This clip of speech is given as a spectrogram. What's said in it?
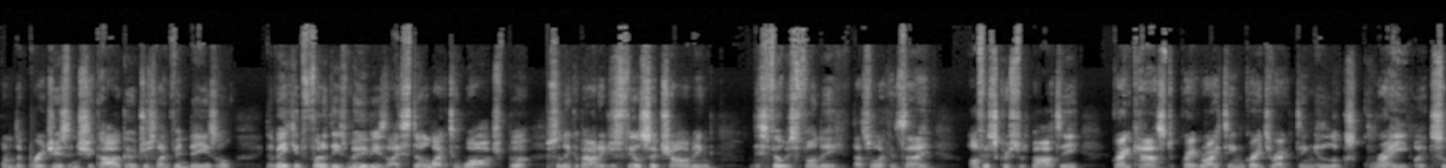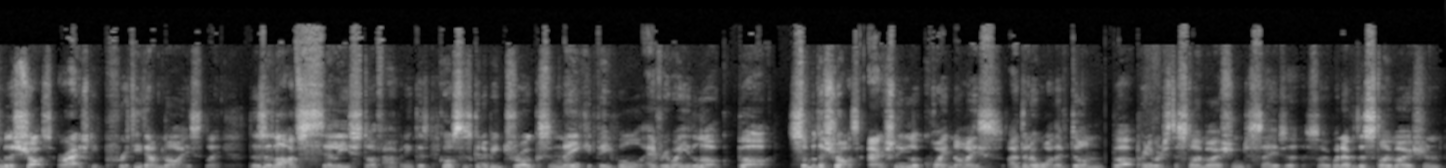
one of the bridges in Chicago just like Vin Diesel. They're making fun of these movies that I still like to watch, but something about it just feels so charming. This film is funny, that's all I can say. Office Christmas Party Great cast, great writing, great directing. It looks great. Like some of the shots are actually pretty damn nice. Like there's a lot of silly stuff happening because of course there's going to be drugs and naked people everywhere you look, but Some of the shots actually look quite nice. I don't know what they've done, but pretty much the slow motion just saves it. So whenever the slow motion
